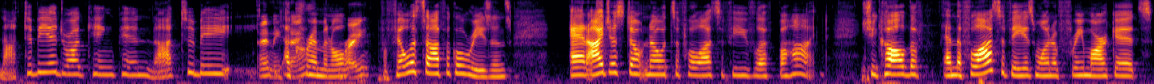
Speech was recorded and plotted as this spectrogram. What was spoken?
not to be a drug kingpin, not to be Anything, a criminal, right. for philosophical reasons." And I just don't know it's a philosophy you've left behind. She called the, and the philosophy is one of free markets,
